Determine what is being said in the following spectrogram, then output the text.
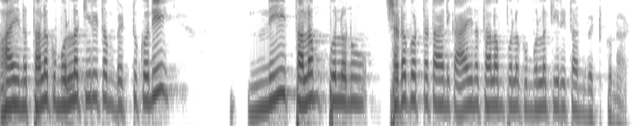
ఆయన తలకు ముళ్ళ కిరీటం పెట్టుకొని నీ తలంపులను చెడగొట్టడానికి ఆయన తలంపులకు ముళ్ళ కిరీటాన్ని పెట్టుకున్నాడు.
